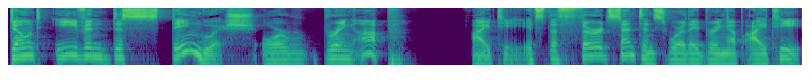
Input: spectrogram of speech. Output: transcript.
don't even distinguish or bring up IT. It's the third sentence where they bring up IT.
